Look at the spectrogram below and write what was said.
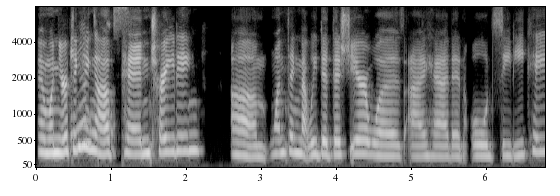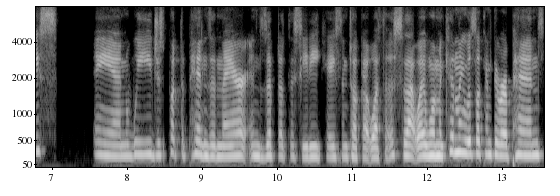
And when you're thinking of pin trading, um, one thing that we did this year was I had an old CD case and we just put the pins in there and zipped up the CD case and took it with us. So that way, when McKinley was looking through her pins,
